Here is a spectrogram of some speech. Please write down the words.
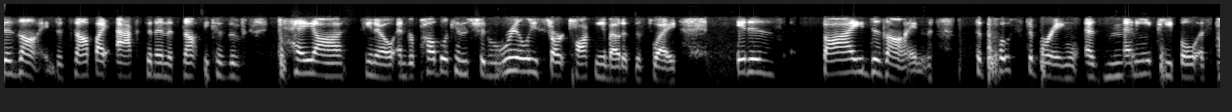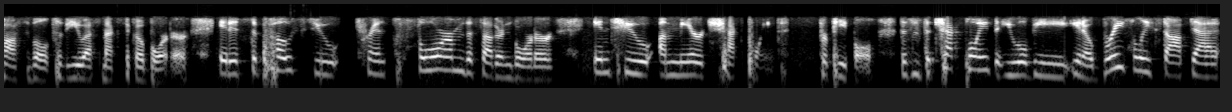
designed. It's not by accident. It's not because of chaos, you know, and Republicans should really start talking about it this way. It is by design supposed to bring as many people as possible to the U.S. Mexico border. It is supposed to transform the southern border into a mere checkpoint for people. This is the checkpoint that you will be, you know, briefly stopped at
